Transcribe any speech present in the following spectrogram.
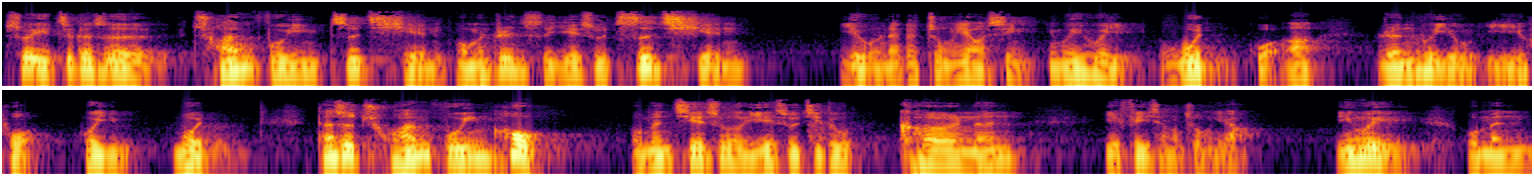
所以这个是传福音之前，我们认识耶稣之前有那个重要性，因为会问过啊，人会有疑惑会问，但是传福音后，我们接受了耶稣基督，可能。也非常重要，因为我们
